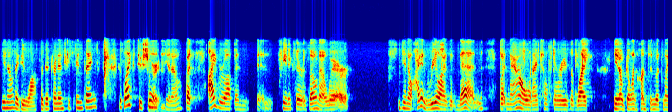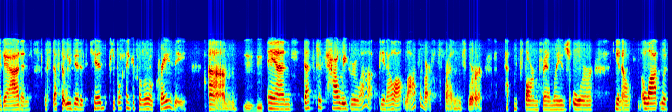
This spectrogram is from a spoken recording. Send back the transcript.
You know, they do lots of different interesting things because life's too short. Mhm. You know, but I grew up in in Phoenix, Arizona, where, you know, I didn't realize it then, but now when I tell stories of like, you know, going hunting with my dad and the stuff that we did as kids, people think it's a little crazy. Um, hmm and that's just how we grew up you know. Lots of our friends were farm families or you know a lot with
